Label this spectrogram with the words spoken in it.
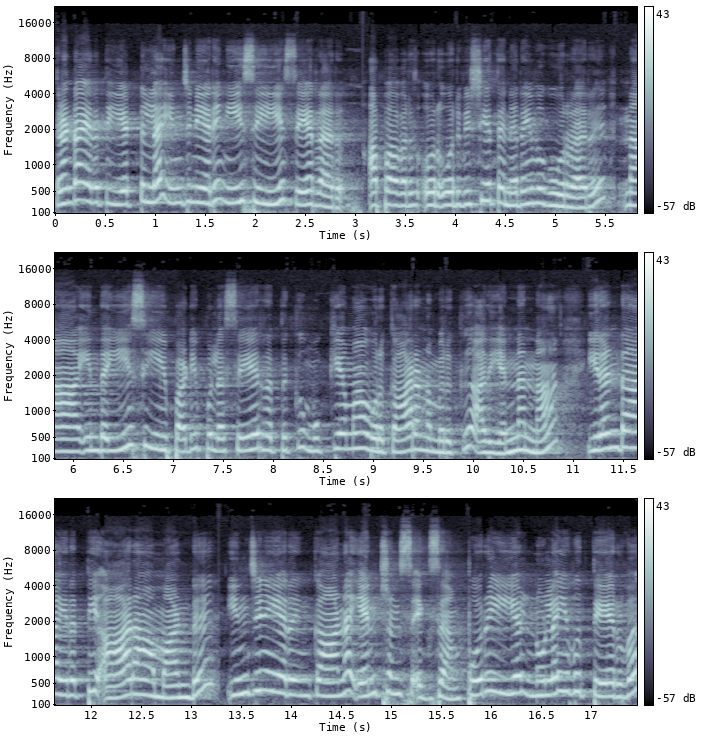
ரெண்டாயிரத்தி எட்டில் இன்ஜினியரிங் இசிஇ சேர்றாரு. அப்போ அவர் ஒரு ஒரு விஷயத்தை நிறைவு கூறுறாரு. நான் இந்த இசிஇ படிப்பில் சேர்றதுக்கு முக்கியமாக ஒரு காரணம் இருக்குது அது என்னன்னா இரண்டாயிரத்தி ஆறாம் ஆண்டு இன்ஜினியரிங்கான என்ட்ரன்ஸ் எக்ஸாம் பொறியியல் நுழைவுத் தேர்வை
